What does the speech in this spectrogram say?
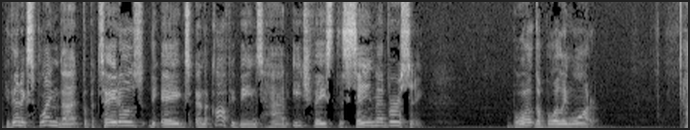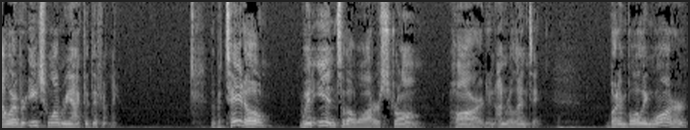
He then explained that the potatoes, the eggs, and the coffee beans had each faced the same adversity boil, the boiling water. However, each one reacted differently. The potato went into the water strong, hard, and unrelenting. But in boiling water,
